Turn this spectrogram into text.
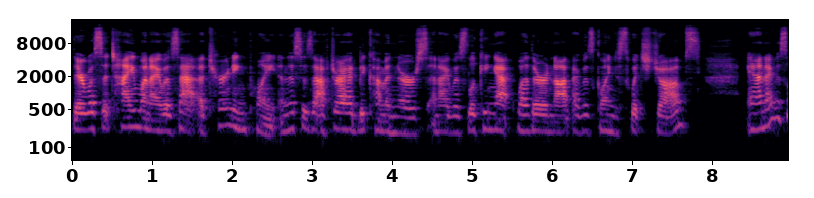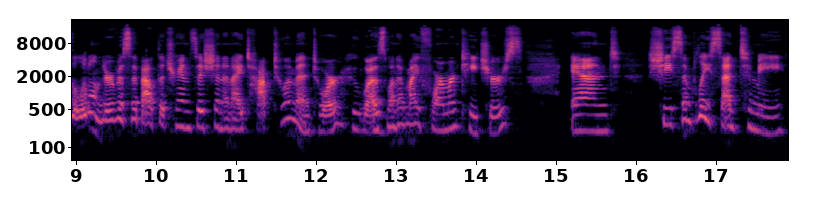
There was a time when I was at a turning point, and this is after I had become a nurse, and I was looking at whether or not I was going to switch jobs. And I was a little nervous about the transition, and I talked to a mentor who was one of my former teachers, and she simply said to me,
